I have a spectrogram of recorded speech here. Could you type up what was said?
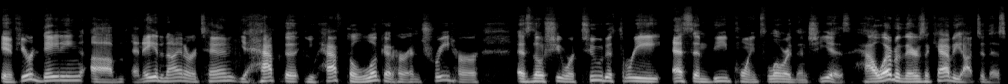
If you're dating um, an eight, a nine, or a ten, you have to you have to look at her and treat her as though she were two to three SMV points lower than she is. However, there's a caveat to this:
